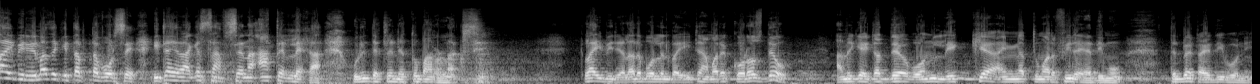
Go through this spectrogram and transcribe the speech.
লাইব্রেরির মাঝে কিতাবটা পড়ছে, এটা এর আগে ছাপছে না, আটের লেখা। উনি দেখলেন এত ভালো লাগছে। লাইব্রেরি আলারে বললেন, ভাই, এটা আমারে করজ দেও। আমি কি এটা দেও বোন? লিখে আইনা তোমার ফিরাইয়া দিমু। তো বেটাই দিবনি।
